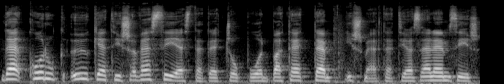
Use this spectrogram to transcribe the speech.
de koruk őket is veszélyeztetett csoportba tette, ismerteti az elemzés.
